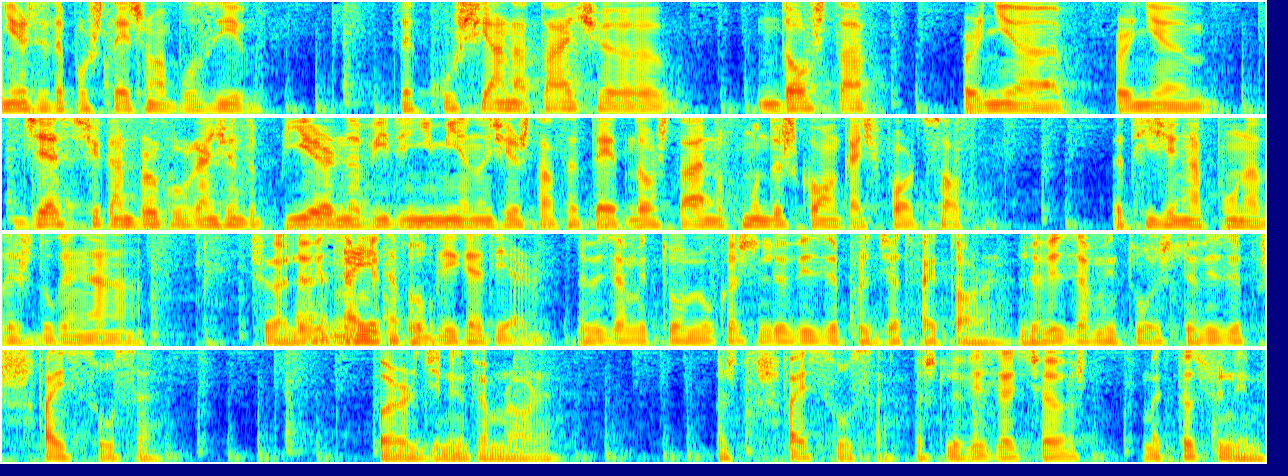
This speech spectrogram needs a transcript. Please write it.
njerëzit e pushtetshëm abuziv dhe kush janë ata që ndoshta për një për një gjest që kanë bërë kur kanë qenë të pirë në vitin 1978, ndoshta nuk mund të ndëshkohen kaq fort sot dhe të hiqen nga puna dhe zhduken nga Shiko, lëvizja MeToo. Publike etj. Lëvizja MeToo nuk është një lëvizje për të gjet fajtorë. Lëvizja MeToo është lëvizje për shfajësuese për gjininë femrore. Është shfajësuese, është lëvizje që është me këtë synim.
